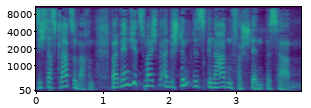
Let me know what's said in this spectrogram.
sich das klar zu machen. Weil wenn wir zum Beispiel ein bestimmtes Gnadenverständnis haben,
